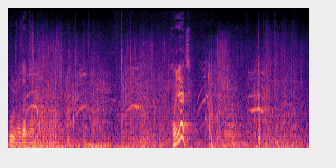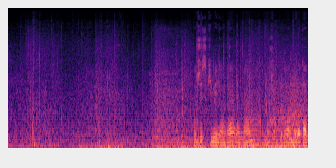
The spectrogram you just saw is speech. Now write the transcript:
Kurwa, dobra. Koniec! Pociski minowe, dobra. Może kurwa było tak...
